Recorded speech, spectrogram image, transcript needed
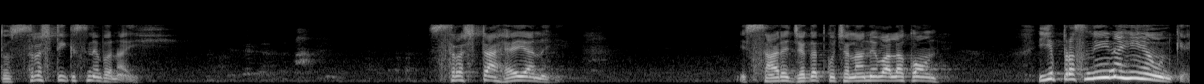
तो सृष्टि किसने बनाई? सृष्टा है या नहीं? इस सारे जगत को चलाने वाला कौन है? यह प्रश्न ही नहीं है उनके।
